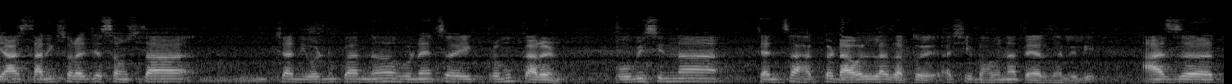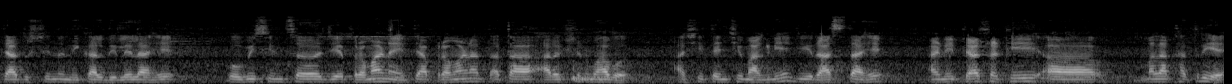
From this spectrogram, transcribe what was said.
या स्थानिक स्वराज्य संस्थाच्या निवडणुका न होण्याचं एक प्रमुख कारण ओबीसींना त्यांचा हक्क डावलला जातोय अशी भावना तयार झालेली. आज त्या दृष्टीनं निकाल दिलेला आहे. ओबीसींचं जे प्रमाण आहे त्या प्रमाणात आता आरक्षण व्हावं अशी त्यांची मागणी आहे जी रास्त आहे. आणि त्यासाठी मला खात्री आहे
